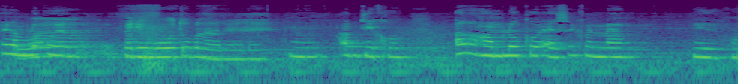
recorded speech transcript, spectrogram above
फिर हम लोग पहले वो तो बना रहे हैं। हम्म, अब देखो अब हम लोग को ऐसे करना है। ये देखो।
